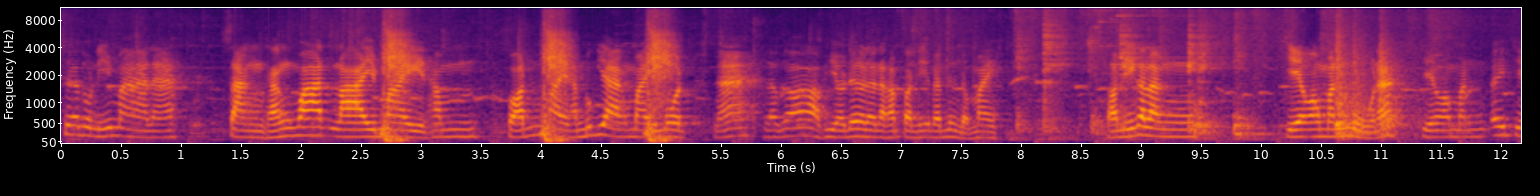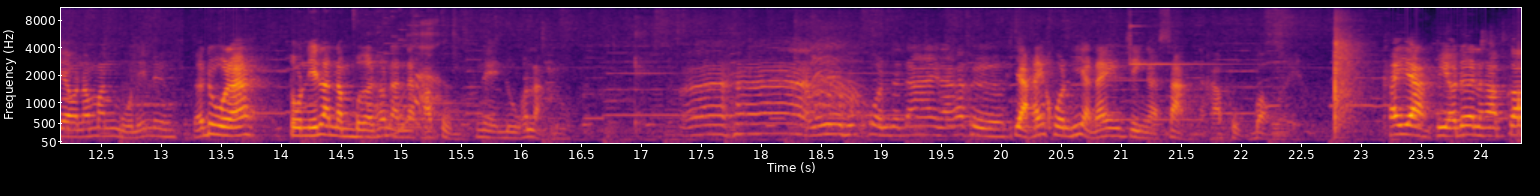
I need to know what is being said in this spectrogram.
เสื้อตัวนี้มานะ สั่งทั้งวาดลายใหม่ทำฟอนต์ใหม่ทำทุกอย่างใหม่หมดนะ แล้วก็พรีออเดอร์แล้วนะครับ ตอนนี้แป๊บนึงเดี๋ยวไม่ตอนนี้กำลังเจียวเอามันหมูนะ เจียวเอามันเอ้ยเจียวน้ำมันหมูนิดนึง แล้วดูนะ ตัวนี้รันนัมเบอร์เท่านั้นนะครับผมนี่ดูข้างหลังดูอ่าฮะไม่ใช่ทุกคนจะได้นะก็คือ อยากให้คนที่อยากได้จริงๆอะสั่งนะครับผมบอกเลย ใครอยากพรีออเดอร์นะครับ ก็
